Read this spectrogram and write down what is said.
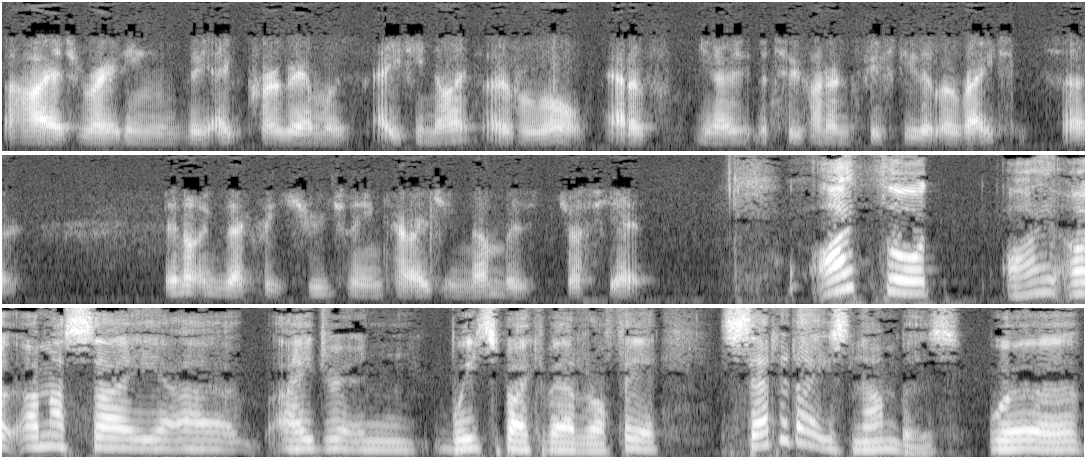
The highest rating the eight program was 89th overall out of you know the 250 that were rated. So they're not exactly hugely encouraging numbers just yet. I thought, I, I, I must say, uh, Adrian, we spoke about it off air. Saturday's numbers were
